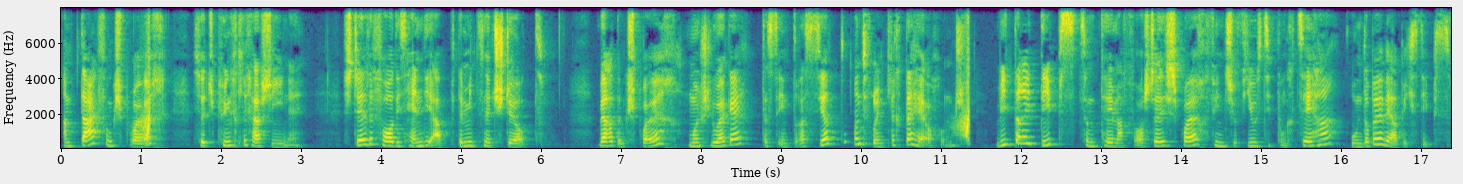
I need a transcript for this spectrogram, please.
Am Tag des Gesprächs solltest du pünktlich erscheinen. Stell dir vor dein Handy ab, damit es nicht stört. Während dem Gespräch musst du schauen, dass interessiert und freundlich daherkommst. Weitere Tipps zum Thema Vorstellungsgespräch findest du auf justi.ch unter Bewerbungstipps.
